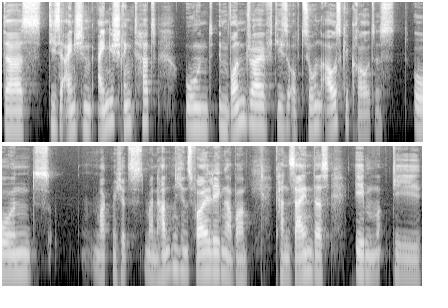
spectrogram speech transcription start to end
das diese Einstellung eingeschränkt hat und im OneDrive diese Option ausgegraut ist und mag mich jetzt meine Hand nicht ins Feuer legen, aber kann sein, dass eben die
